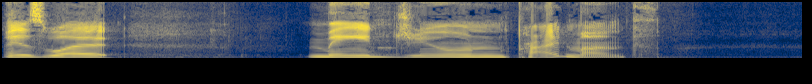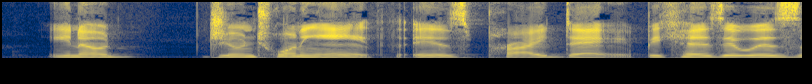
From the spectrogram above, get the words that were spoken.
is what made June Pride Month. You know, June 28th is Pride Day because it was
